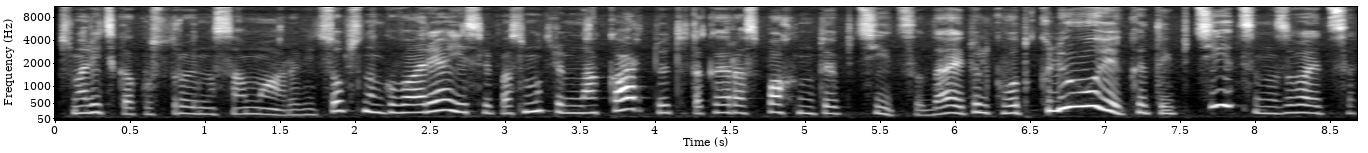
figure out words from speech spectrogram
Посмотрите, как устроена Самара. Ведь, собственно говоря, если посмотрим на карту, это такая распахнутая птица. Да? И только вот клювик этой птицы называется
